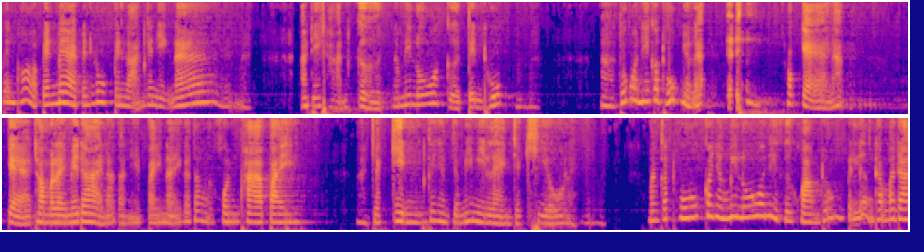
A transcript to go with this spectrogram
เป็นพ่อเป็นแม่เป็นลูกเป็นหลานกันอีกนะ อธิษฐานเกิดแล้วไม่รู้ว่าเกิดเป็นทุกข์ ทุกวันนี้ก็ทุกอยู่แล้วเพราะแก่แล้วแก่ทำอะไรไม่ได้แล้ว ตอนนี้ไปไหนก็ต้องคนพาไปจะกินก็ยังจะไม่มีแรงจะเคี้ยวอะไรมันก็ทุกข์ก็ยังไม่รู้ว่านี่คือความทุกข์เป็นเรื่องธรรมดา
